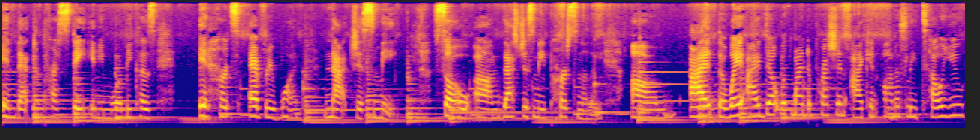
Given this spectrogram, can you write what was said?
in that depressed state anymore because it hurts everyone, not just me. So um, that's just me personally. Um, I the way I dealt with my depression, I can honestly tell you,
